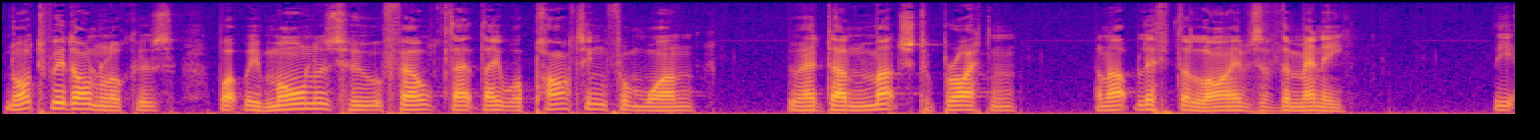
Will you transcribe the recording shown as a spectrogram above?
not with onlookers, but with mourners who felt that they were parting from one who had done much to brighten and uplift the lives of the many. The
